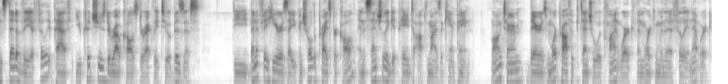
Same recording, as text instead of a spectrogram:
Instead of the affiliate path, you could choose to route calls directly to a business. The benefit here is that you control the price per call and essentially get paid to optimize a campaign. Long term, there is more profit potential with client work than working with an affiliate network.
